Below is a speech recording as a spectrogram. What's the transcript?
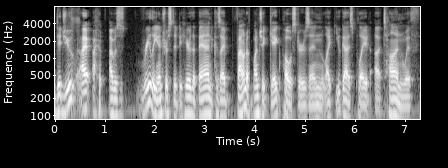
did you? I I was really interested to hear the band because I found a bunch of gig posters and like you guys played a ton with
